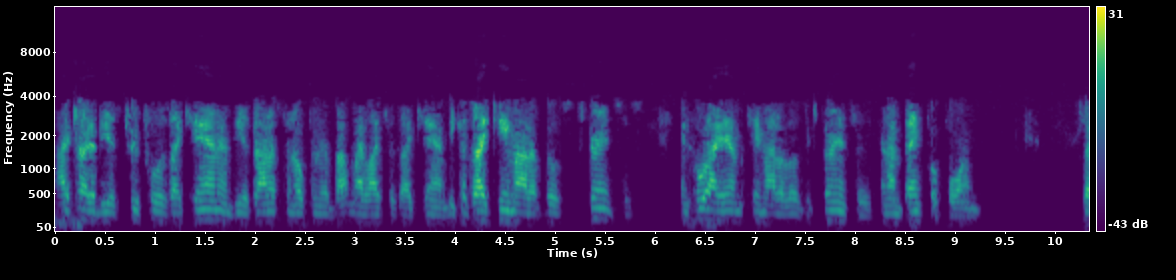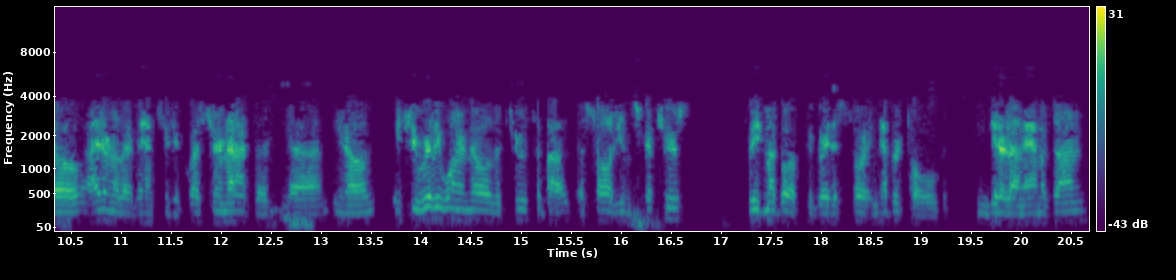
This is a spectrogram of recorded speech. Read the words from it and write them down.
I try to be as truthful as I can and be as honest and open about my life as I can because I came out of those experiences and who I am came out of those experiences and I'm thankful for them. So I don't know if I've answered your question or not, but, uh, you know, if you really want to know the truth about astrology and scriptures, read my book, The Greatest Story Never Told. You can get it on Amazon.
